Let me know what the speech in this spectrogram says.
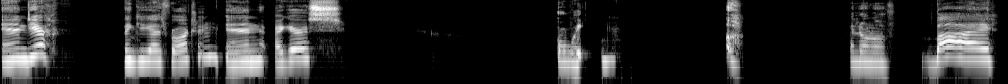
And yeah. Thank you guys for watching. And I guess... Oh, wait. I don't know if. Bye.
